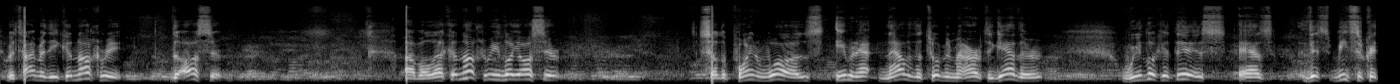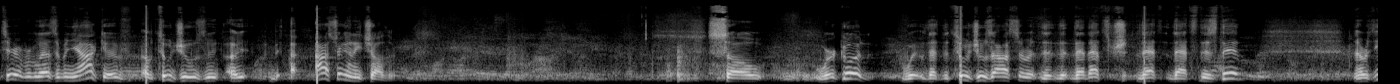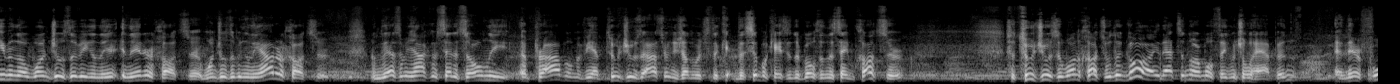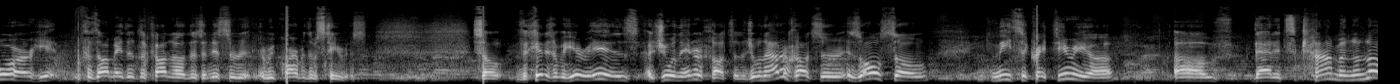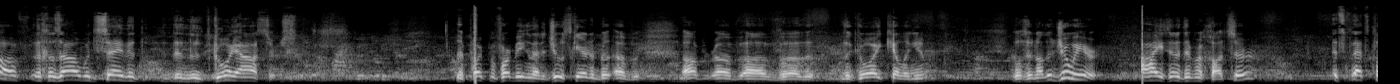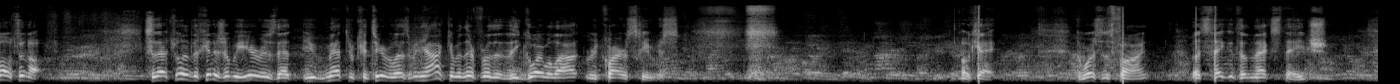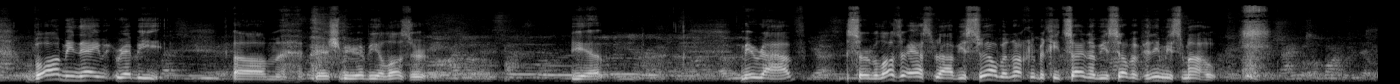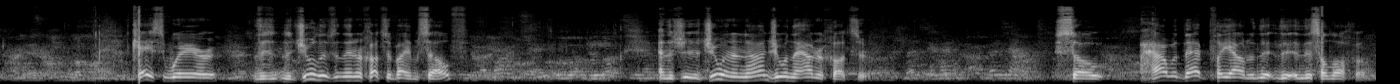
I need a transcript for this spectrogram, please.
The time of the Ikanachri, the Osir. Lo. So the point was, even at, now that the two have been married together, we look at this as this meets the criteria of Rabbi ben Yaakov of two Jews uh, answering on each other. So we're good. that the two Jews answer that, that that's that that's this did. In other words, even though one Jew is living in the, in the inner chutzner, one Jew is living in the outer chutzner, and the Ezra Yaakov said it's only a problem if you have two Jews answering each other, which the, the simple case is they're both in the same chutzner. So two Jews in one chutzner with a goy, that's a normal thing which will happen, and therefore he Chazal made the takana. There's a, a requirement of schiris. So the kiddush over here is a Jew in the inner chutzner. The Jew in the outer chutzner is also meets the criteria of that it's common enough, the Chazal would say that the, the, goy asers. The point before being that a Jew is scared of of of, of, of uh, the, the, goy killing him. There's another Jew here. Ah, he's in a different chutzner. That's close enough. So that's really the chiddush over here is that you've met the criteria of Lezer ben Yaakov, and therefore the, the goy will out, require schiris. Okay, the worst is fine. Let's take it to the next stage. Bo Minei Rebbe, there should be Rebbe Elazar. Yeah. Mirav. So Elazar asked Rav Yisrael b'nocher b'chitzayin of Yisrael b'penim yismahu. Case where the, the Jew lives in the inner chutzner by himself, and the Jew and a non-Jew in the outer chutzner. So, how would that play out in, the, the, in this halacha?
